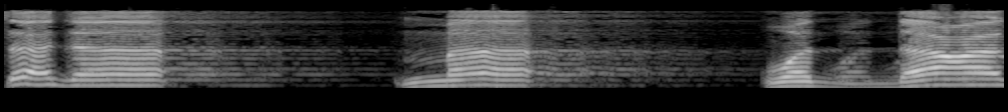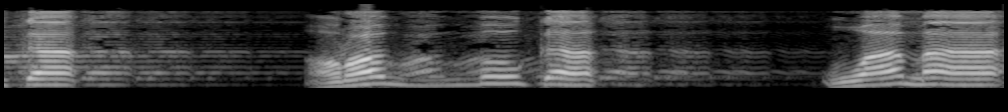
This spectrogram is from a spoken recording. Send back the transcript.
سجى. ما ودعك ربك وما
